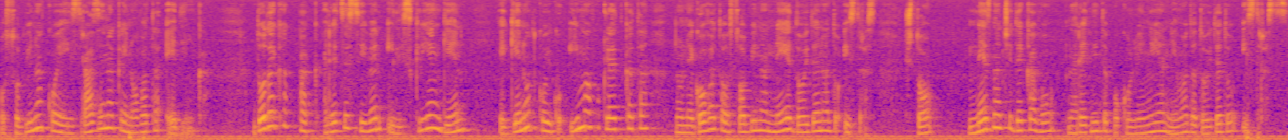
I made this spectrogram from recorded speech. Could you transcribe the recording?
особина која е изразена кај новата единка, додека пак рецесивен или скриен ген е генот кој го има во клетката, но неговата особина не е дојдена до израз, што не значи дека во наредните поколенија нема да дојде до израз.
